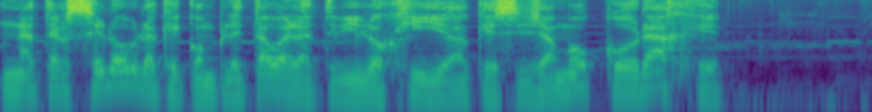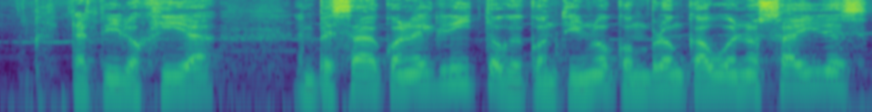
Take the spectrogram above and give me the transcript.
una, tercera obra que completaba la trilogía, que se llamó Coraje. La trilogía empezaba con El Grito, que continuó con Bronca Buenos Aires,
